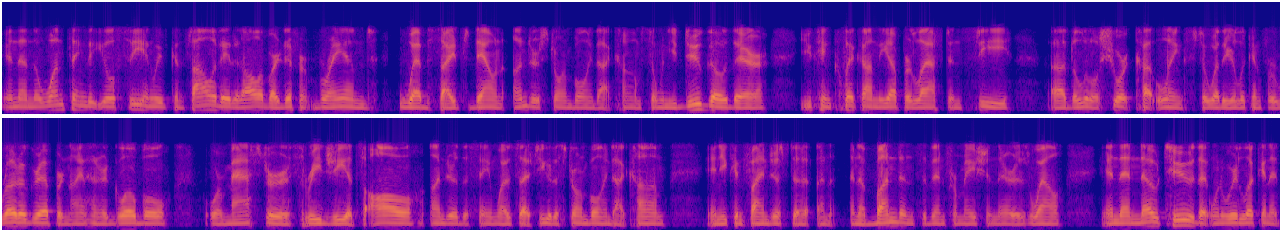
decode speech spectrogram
And then the one thing that you'll see, and we've consolidated all of our different brand websites down under stormbowling.com. So when you do go there, you can click on the upper left and see uh, the little shortcut links to whether you're looking for Rotogrip or 900 Global or Master or 3G. It's all under the same website. So you go to stormbowling.com and you can find just a, an, an abundance of information there as well. And then know too that when we're looking at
